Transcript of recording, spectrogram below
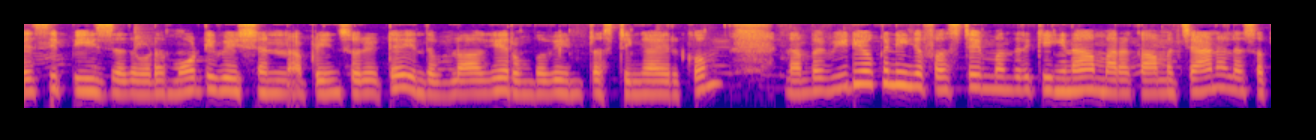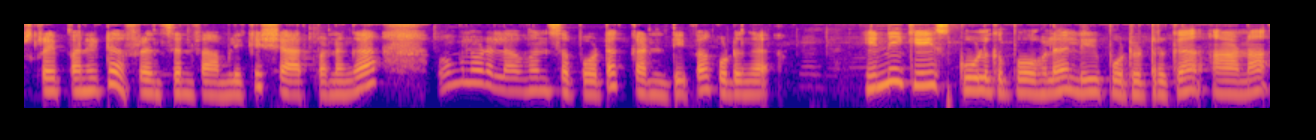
ரெசிபீஸ் அதோட மோட்டிவேஷன் அப்படின்னு சொல்லிட்டு இந்த விலாகே ரொம்பவே இன்ட்ரெஸ்டிங்காக இருக்கும். நம்ம வீடியோவுக்கு நீங்கள் ஃபஸ்ட் டைம் வந்திருக்கீங்கன்னா மறக்காமல் சேனலை சப்ஸ்கிரைப் பண்ணிவிட்டு ஃப்ரெண்ட்ஸ் அண்ட் ஃபேமிலிக்கு ஷேர் பண்ணுங்கள் உங்களோட லவ் அண்ட் சப்போர்ட்டை கண்டிப்பாக கொடுங்க. இன்றைக்கி ஸ்கூலுக்கு போகலை லீவ் போட்டுட்ருக்கேன். ஆனால்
